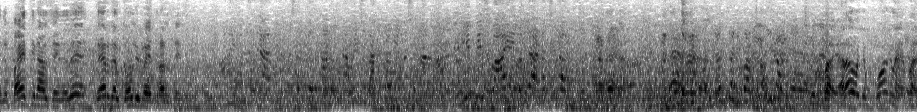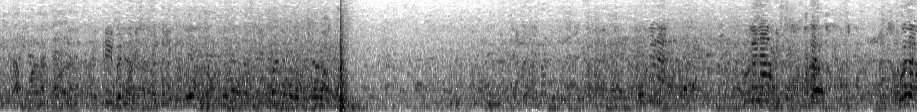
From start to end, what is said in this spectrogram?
இது பயத்தினால் செய்தது தேர்தல் தோல்வி பயத்தினால் செய்தது. வாயை வந்து அடைச்சிட்டாங்க எப்பா, யாராவது கொஞ்சம் போங்களேன் எப்பா நீங்க போங்களேன் முருகன்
